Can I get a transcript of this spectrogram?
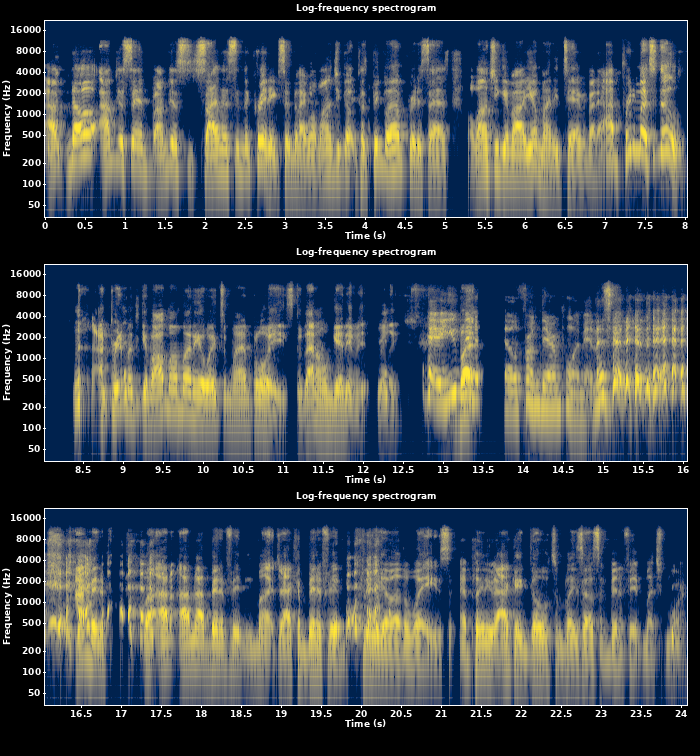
I'm, no, I'm just saying. I'm just silencing the critics. who be like, "Well, why don't you go?" Because people have criticized. Well, why don't you give all your money to everybody? I pretty much do. I pretty much give all my money away to my employees because I don't get in it really. Hey, you benefit though from their employment. I benefit. Well, I, am not benefiting much. I can benefit plenty of other ways, and plenty. I could go someplace else and benefit much more.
